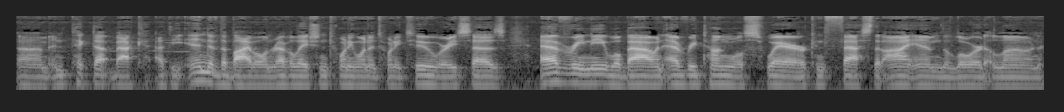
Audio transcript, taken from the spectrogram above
um, and picked up back at the end of the Bible in Revelation 21 and 22, where he says, Every knee will bow and every tongue will swear or confess that I am the Lord alone,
